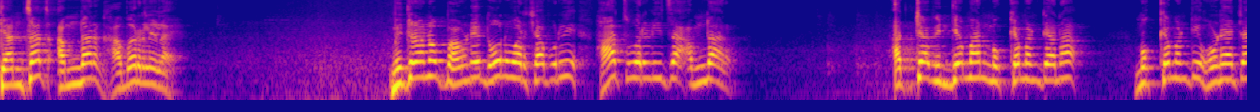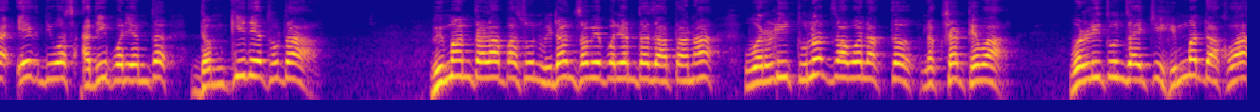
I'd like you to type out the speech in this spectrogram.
त्यांचाच आमदार घाबरलेला आहे. मित्रांनो पावणे दोन वर्षापूर्वी हाच वरळीचा आमदार आजच्या विद्यमान मुख्यमंत्र्यांना मुख्यमंत्री होण्याच्या एक दिवस आधीपर्यंत धमकी देत होता. विमानतळापासून विधानसभेपर्यंत जाताना वरळीतूनच जावं लागतं लक्षात ठेवा. वरळीतून जायची हिंमत दाखवा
